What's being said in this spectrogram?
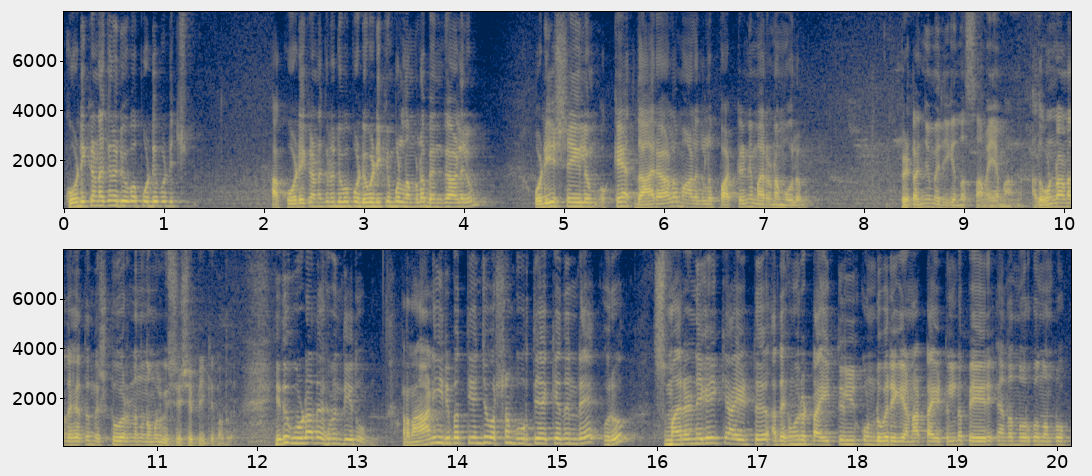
കോടിക്കണക്കിന് രൂപ പൊടി പിടിച്ചു ആ കോടിക്കണക്കിന് രൂപ പൊടി പിടിക്കുമ്പോൾ നമ്മുടെ ബംഗാളിലും ഒഡീഷയിലും ഒക്കെ ധാരാളം ആളുകൾ പട്ടിണി മരണം മൂലം പിടഞ്ഞു മരിക്കുന്ന സമയമാണ്. അതുകൊണ്ടാണ് അദ്ദേഹത്തെ നിഷ്ഠൂരൻ എന്ന് നമ്മൾ വിശേഷിപ്പിക്കുന്നത്. ഇതുകൂടാതെ അദ്ദേഹം എന്ത് ചെയ്തു? റാണി ഇരുപത്തിയഞ്ച് വർഷം പൂർത്തിയാക്കിയതിന്റെ ഒരു സ്മരണികയ്ക്കായിട്ട് അദ്ദേഹം ഒരു ടൈറ്റിൽ കൊണ്ടുവരികയാണ്. ആ ടൈറ്റിലിന്റെ പേര് എന്തെന്ന് ഓർക്കുന്നുണ്ടോ?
